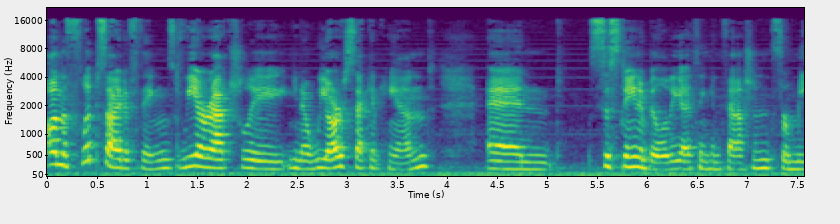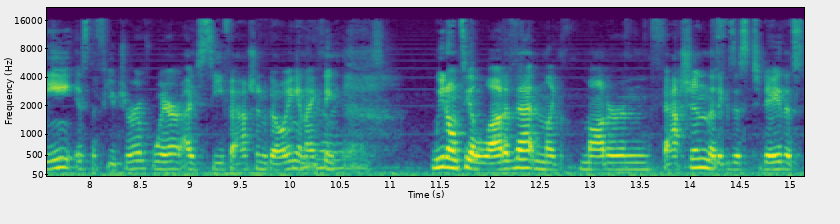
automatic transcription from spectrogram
on the flip side of things we are actually you know we are secondhand and sustainability i think in fashion for me is the future of where i see fashion going. And i think is. we don't see a lot of that in like modern fashion that exists today that's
